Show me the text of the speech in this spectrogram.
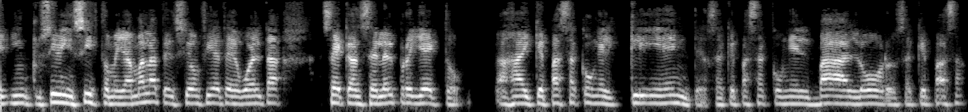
inclusive, insisto, me llama la atención, fíjate, de vuelta, se cancela el proyecto. Ajá, ¿y qué pasa con el cliente? O sea, ¿qué pasa con el valor? O sea, ¿qué pasa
